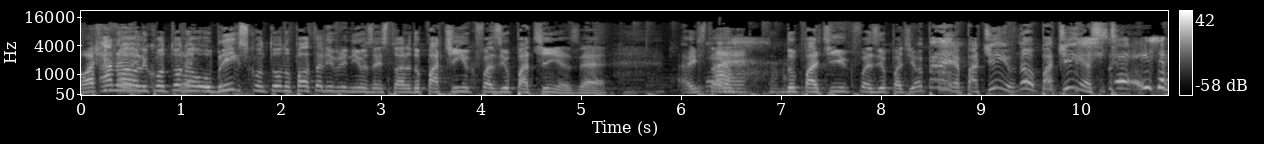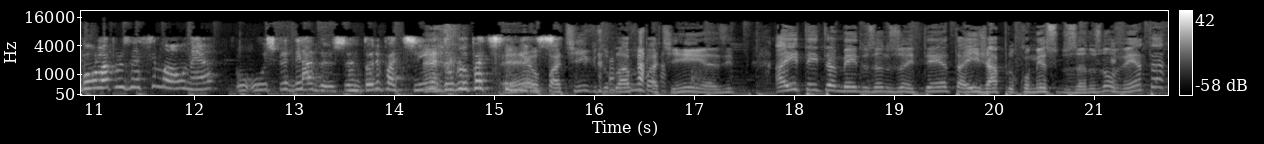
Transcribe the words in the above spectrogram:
Eu acho Ah, que não, foi. ele contou, não. O Briggs contou no Pauta Livre News a história do Patinho que fazia o Patinhas, é. A história do Patinho que fazia o Patinho. Mas peraí, é Patinho? Não, Patinhas! É, isso é bom lá pro Zé Simão, né? O- Os predados. Antônio Patinho, dublo Patinhas. É, o Patinho que dublava o Patinhas. E... Aí tem também dos anos 80, aí já pro começo dos anos 90,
